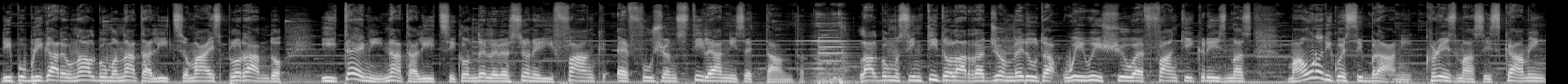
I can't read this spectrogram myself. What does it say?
di pubblicare un album natalizio, ma esplorando i temi natalizi con delle versioni di funk e fusion stile anni 70. L'album si intitola ragion veduta We Wish You a Funky Christmas, ma uno di questi brani, Christmas is Coming,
